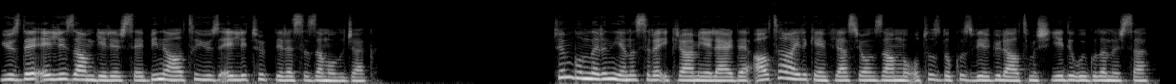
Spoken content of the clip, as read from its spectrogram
%50 zam gelirse 1650 Türk Lirası zam olacak. Tüm bunların yanı sıra ikramiyelerde 6 aylık enflasyon zammı 39,67 uygulanırsa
